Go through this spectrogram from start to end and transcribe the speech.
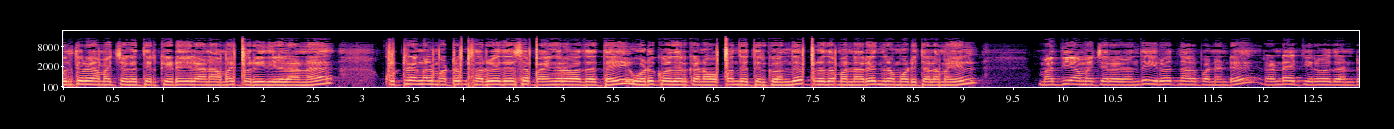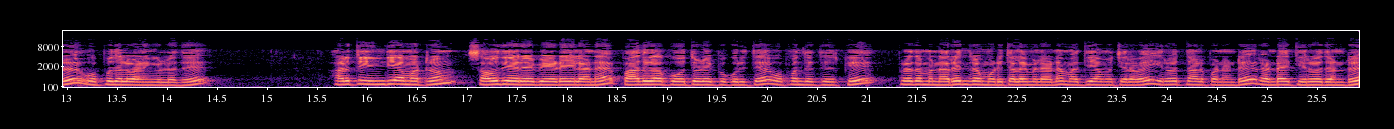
உள்துறை அமைச்சகத்திற்கு இடையிலான அமைப்பு ரீதியிலான குற்றங்கள் மற்றும் சர்வதேச பயங்கரவாதத்தை ஒடுக்குவதற்கான ஒப்பந்தத்திற்கு வந்து பிரதமர் நரேந்திர மோடி தலைமையில் மத்திய அமைச்சரவை வந்து இருபத்தி நாலு பன்னெண்டு ரெண்டாயிரத்தி இருபது அன்று ஒப்புதல் வழங்கியுள்ளது. அடுத்து இந்தியா மற்றும் சவுதி அரேபியா இடையிலான பாதுகாப்பு ஒத்துழைப்பு குறித்த ஒப்பந்தத்திற்கு பிரதமர் நரேந்திர மோடி தலைமையிலான மத்திய அமைச்சரவை இருபத்தி நாலு பன்னெண்டு ரெண்டாயிரத்தி இருபது அன்று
